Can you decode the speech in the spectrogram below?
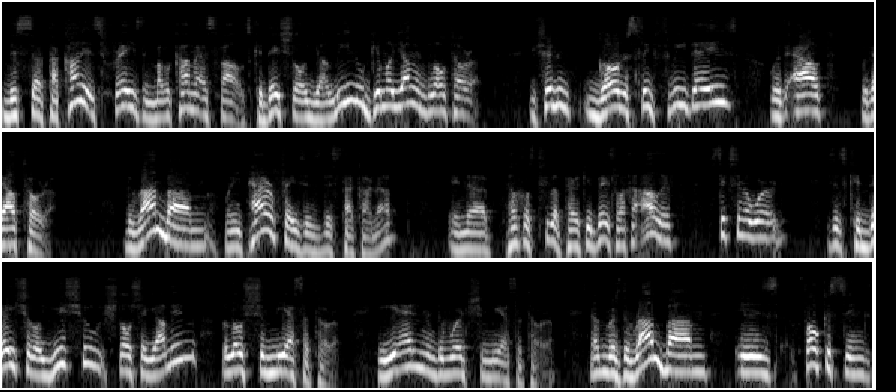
this uh, takana is phrased in Baba Kama as follows: Kadesh lo yalinu gimel yamim below Torah. You shouldn't go to sleep three days without without Torah. The Rambam, when he paraphrases this takana in uh, Hilchos Tefillah Perikei Beis Lacha Aleph, sticks in a word. He says, "Kedei shelo yishu shlosha yamim below shemiya satorah." He added in the word shemiya satorah. In other words, the Rambam is focusing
